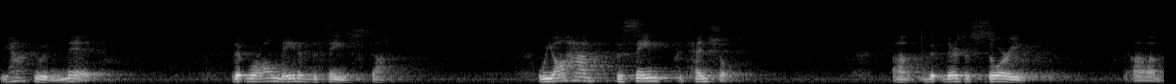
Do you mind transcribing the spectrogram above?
we have to admit that we're all made of the same stuff. We all have the same potential. Uh, th- there's a story um,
